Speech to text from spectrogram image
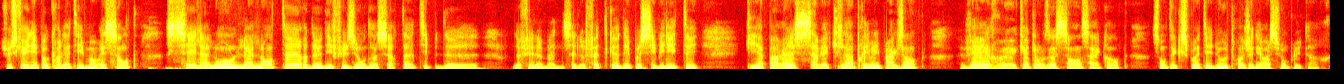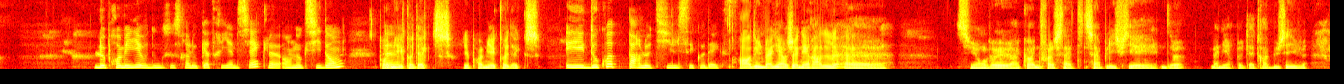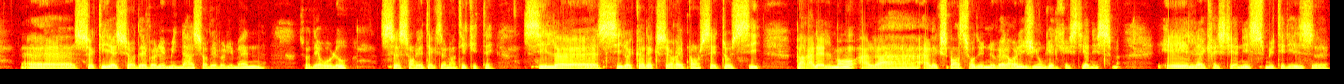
jusqu'à une époque relativement récente, c'est la, la, lenteur de diffusion d'un certain type de, de phénomène. C'est le fait que des possibilités qui apparaissent avec l'imprimerie, par exemple, vers 1450 euh, sont exploités deux ou trois générations plus tard. Le premier livre, donc, ce sera le IVe siècle en Occident. Premier euh, codex, les premiers codex. Et de quoi parlent-ils ces codex? Oh, D'une manière générale, euh, si on veut encore une fois simplifier de manière peut-être abusive, euh, ce qui est sur des volumina, sur des volumens, sur des rouleaux, ce sont les textes de l'Antiquité. Si le, si le codex se répand, c'est aussi parallèlement à l'expansion à d'une nouvelle religion qui est le christianisme. Et le christianisme utilise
